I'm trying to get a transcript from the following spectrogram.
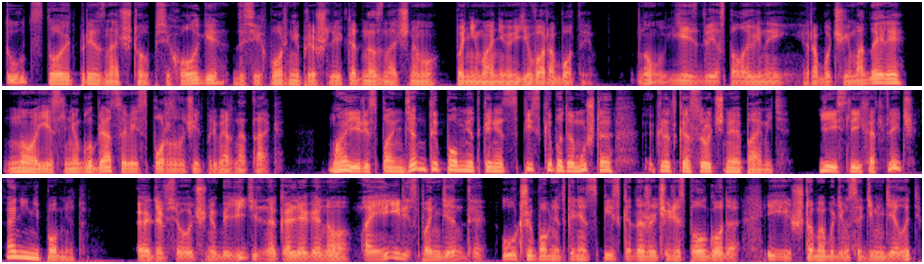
тут стоит признать, что психологи до сих пор не пришли к однозначному пониманию его работы. Ну, есть две с половиной рабочие модели, но если не углубляться, весь спор звучит примерно так. Мои респонденты помнят конец списка, потому что краткосрочная память. Если их отвлечь, они не помнят. Это все очень убедительно, коллега, но мои респонденты лучше помнят конец списка даже через полгода. И что мы будем с этим делать?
